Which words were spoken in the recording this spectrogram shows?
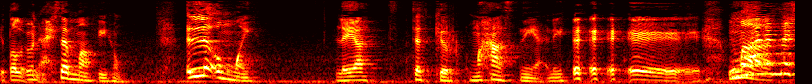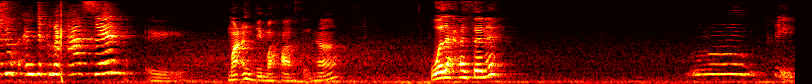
يطلعون أحسن ما فيهم. إلا أمي. ليات تذكر محاسني يعني. ما ما لما أشوف عندك محاسن. إيه. ما عندي محاسن ها؟ ولا حسنة مم، في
